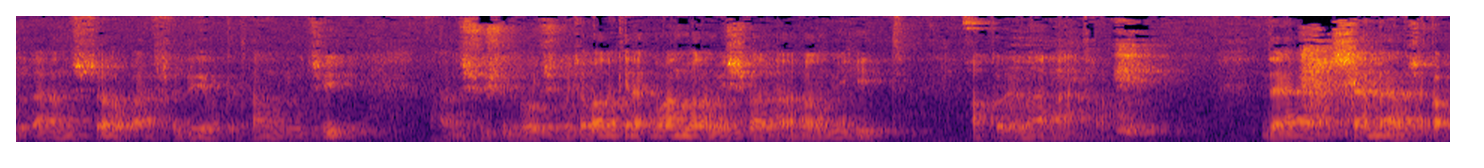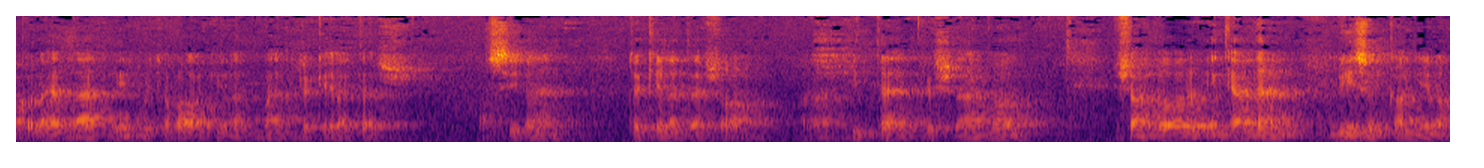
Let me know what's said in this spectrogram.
Tudán Sovásra Dévakat Hamrucsi, Susitós, hogyha valakinek van valami svarha, valami hit, akkor ő már láthat. De szemmel csak akkor lehet látni, hogyha valakinek már tökéletes a szíve, tökéletes a hitte Krisnában, és akkor inkább nem bízunk annyira,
